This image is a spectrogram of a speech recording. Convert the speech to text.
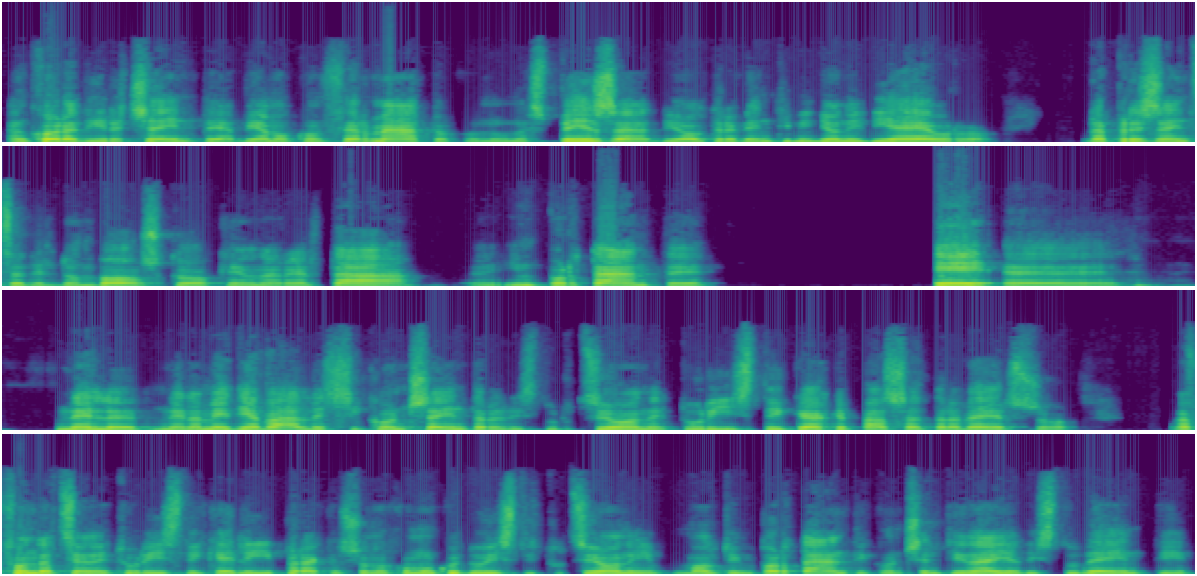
ancora di recente abbiamo confermato con una spesa di oltre 20 milioni di euro la presenza del Don Bosco, che è una realtà eh, importante, e eh, nel, nella Media Valle si concentra l'istruzione turistica che passa attraverso la Fondazione Turistica e l'IPRA, che sono comunque due istituzioni molto importanti con centinaia di studenti.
